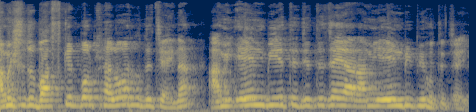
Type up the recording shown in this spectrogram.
আমি শুধু বাস্কেটবল খেলোয়াড় হতে চাই না, আমি এনবিএ তে যেতে চাই আর আমি এনবিপি হতে চাই।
